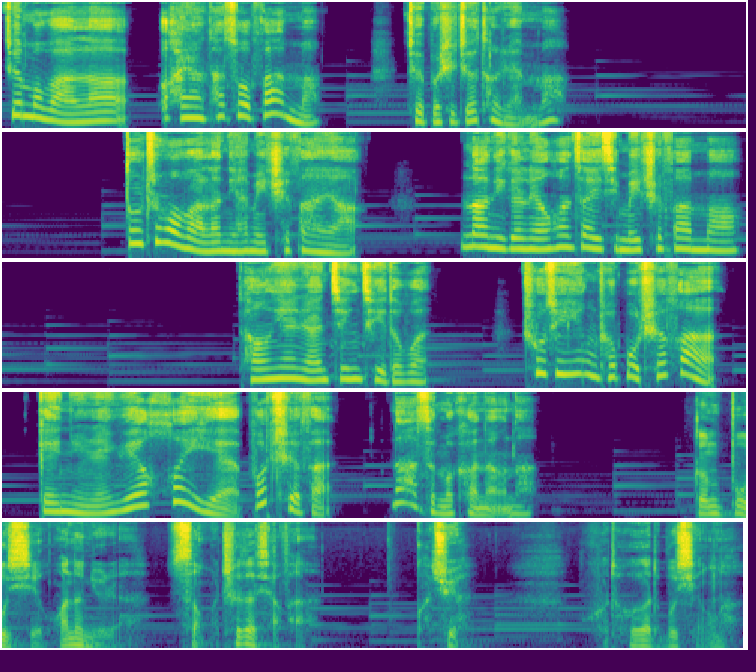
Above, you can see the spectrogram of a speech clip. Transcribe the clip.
这么晚了还让他做饭吗？这不是折腾人吗？都这么晚了，你还没吃饭呀？那你跟梁欢在一起没吃饭吗？唐嫣然惊奇的问：“出去应酬不吃饭，跟女人约会也不吃饭，那怎么可能呢？”跟不喜欢的女人怎么吃得下饭？快去，我都饿得不行了。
